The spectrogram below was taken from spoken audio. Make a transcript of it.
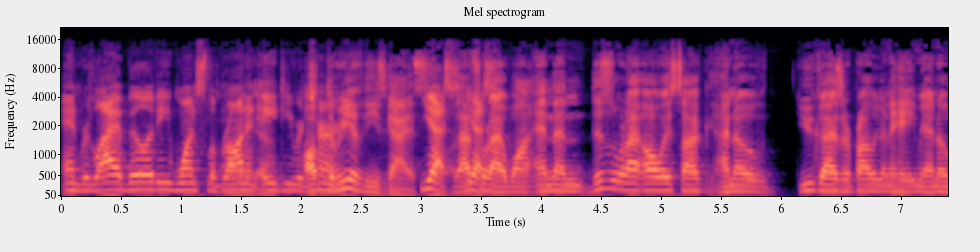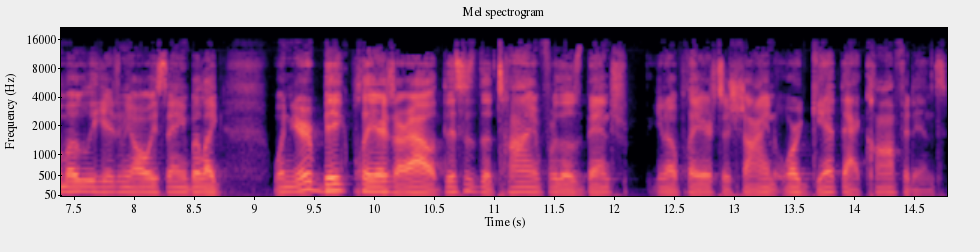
and reliability once LeBron and Oh, Yeah. AD return. All three of these guys. Yes, that's yes. what I want. And then this is what I always talk. I know you guys are probably going to hate me. I know Mowgli hears me always saying, but like when your big players are out, this is the time for those bench you know players to shine or get that confidence.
